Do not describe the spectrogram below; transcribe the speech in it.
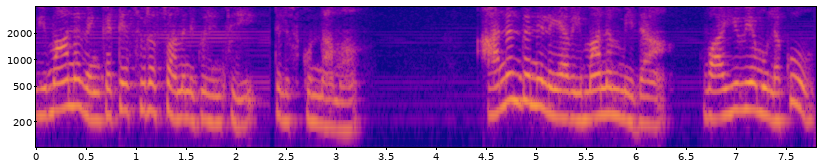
విమాన వెంకటేశ్వర స్వామిని గురించి తెలుసుకుందాము. ఆనంద నిలయ విమానం మీద వాయువ్యములకు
